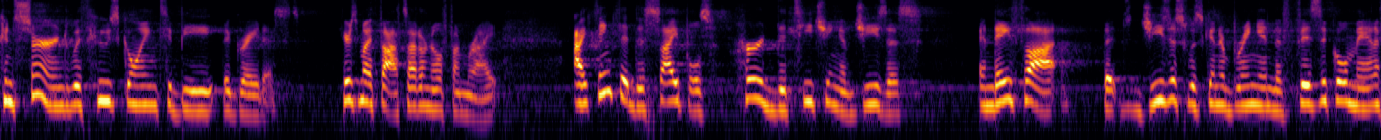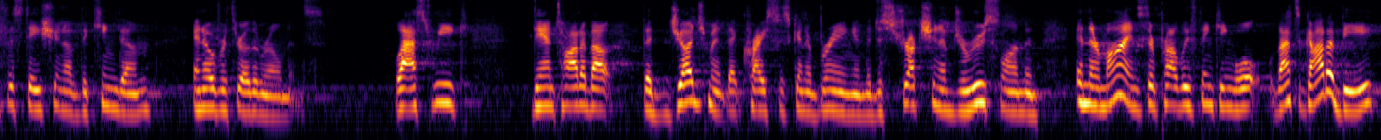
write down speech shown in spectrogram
concerned with who's going to be the greatest. Here's my thoughts. I don't know if I'm right. I think the disciples heard the teaching of Jesus and they thought that Jesus was going to bring in the physical manifestation of the kingdom and overthrow the Romans. Last week, Dan taught about the judgment that Christ is going to bring and the destruction of Jerusalem. And in their minds, they're probably thinking, well, that's got to be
